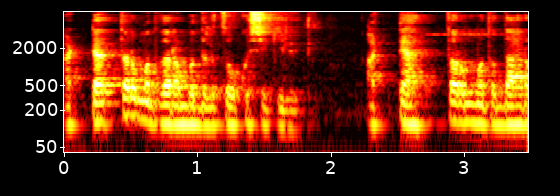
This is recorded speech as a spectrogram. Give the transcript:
अठ्ठ्याहत्तर मतदारांबद्दल चौकशी केली होती. अठ्ठ्याहत्तर मतदार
